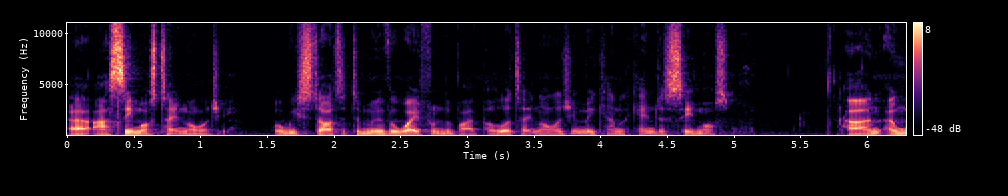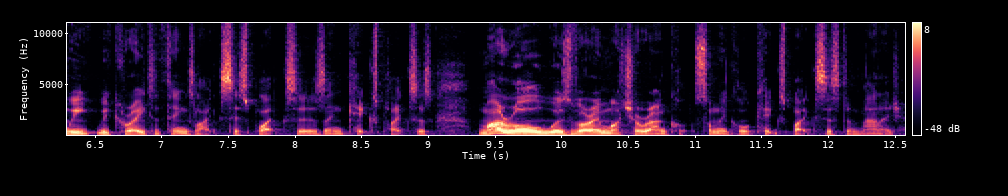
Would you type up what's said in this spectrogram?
uh, our CMOS technology, where we started to move away from the bipolar technology and we kind of came to CMOS. And, and we, we created things like sysplexes and kixplexes. My role was very much around something called CICSPlex System Manager,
